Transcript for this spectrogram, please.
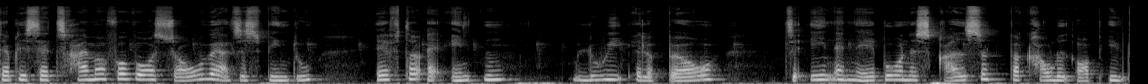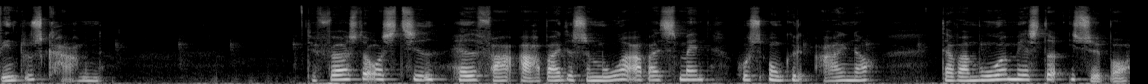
Der blev sat træmmer for vores soveværelsesvindue, efter at enten Louis eller Børge til en af naboernes skrædse var kravlet op i vindueskarmen. Det første års tid havde far arbejdet som murarbejdsmand hos onkel Ejner, der var murmester i Søborg.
